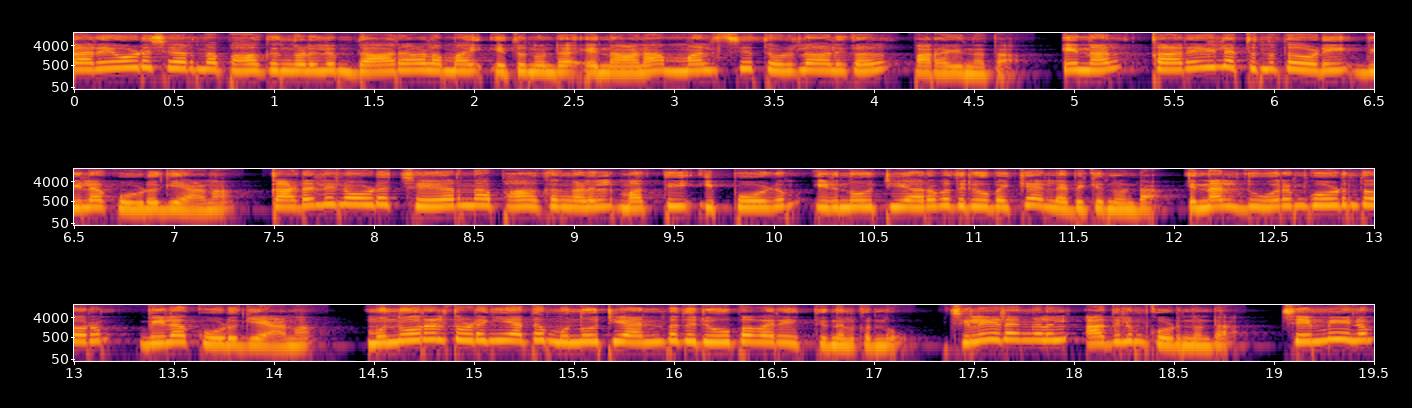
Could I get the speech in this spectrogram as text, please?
കരയോട് ചേർന്ന ഭാഗങ്ങളിലും ധാരാളമായി എത്തുന്നുണ്ട് എന്നാണ് മത്സ്യത്തൊഴിലാളികൾ പറയുന്നത്. എന്നാൽ കരയിലെത്തുന്നതോടെ വില കൂടുകയാണ്. കടലിനോട് ചേർന്ന ഭാഗങ്ങളിൽ മത്തി ഇപ്പോഴും ഇരുന്നൂറ്റി അറുപത് രൂപയ്ക്ക് ലഭിക്കുന്നുണ്ട്. എന്നാൽ ദൂരം കൂടുന്തോറും വില കൂടുകയാണ്. മുന്നൂറിൽ തുടങ്ങിയത് മുന്നൂറ്റി അൻപത് രൂപ വരെ എത്തി നിൽക്കുന്നു. ചിലയിടങ്ങളിൽ അതിലും കൂടുന്നുണ്ട്. ചെമ്മീനും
